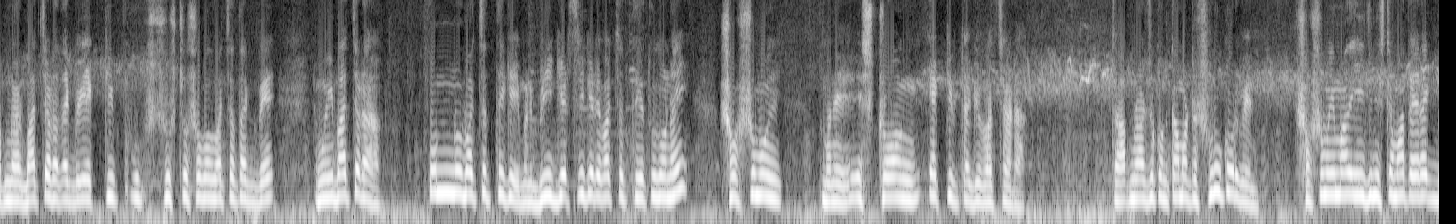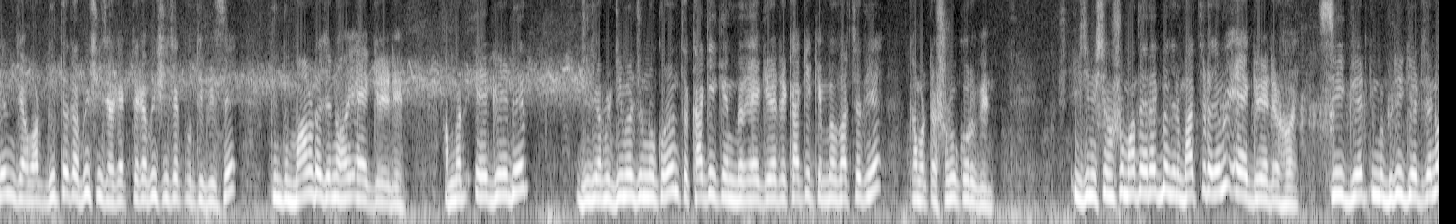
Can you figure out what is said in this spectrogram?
আপনার বাচ্চাটা থাকবে একটি সুষ্ঠু সবল বাচ্চা থাকবে এবং এই বাচ্চাটা অন্য বাচ্চার থেকে মানে বি গেট গেটের বাচ্চার থেকে তুলনায় সবসময় মানে স্ট্রং অ্যাক্টিভ থাকবে বাচ্চাটা। তো আপনারা যখন কামারটা শুরু করবেন, সবসময় মানে এই জিনিসটা মাথায় রাখবেন যে আমার দু টাকা বেশি যাক, এক টাকা বেশি যাক প্রতি পিসে কিন্তু মালটা যেন হয় এক গ্রেডের আপনার এ গ্রেডের যদি আপনি ডিমের জন্য করেন, তো কাকি ক্যাম্পের এ গ্রেডের কাকি ক্যাম্পের বাচ্চা দিয়ে কামারটা শুরু করবেন। এই জিনিসটা সবসময় মাথায় রাখবেন যেন বাচ্চাটা যেন এ গ্রেডের হয় সি গ্রেড কিংবা বি গ্রেড যেন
